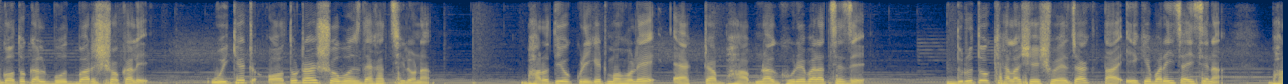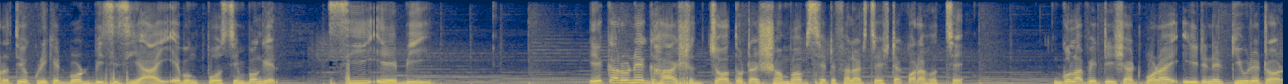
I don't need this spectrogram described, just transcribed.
গতকাল বুধবার সকালে উইকেট অতটা সবুজ দেখাচ্ছিল না। ভারতীয় ক্রিকেট মহলে একটা ভাবনা ঘুরে বেড়াচ্ছে যে, দ্রুত খেলা শেষ হয়ে যাক তা একেবারেই চাইছে না ভারতীয় ক্রিকেট বোর্ড বিসিসিআই এবং পশ্চিমবঙ্গের সিএবি। এ কারণে ঘাস যতটা সম্ভব সেটে ফেলার চেষ্টা করা হচ্ছে। গোলাপি টি শার্ট পরায় ইডেনের কিউরেটর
